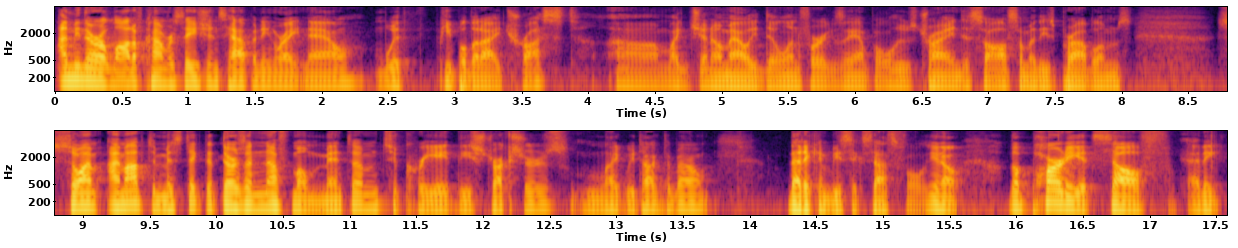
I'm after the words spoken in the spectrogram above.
I mean, there are a lot of conversations happening right now with people that I trust, um, like Jen O'Malley Dillon, for example, who's trying to solve some of these problems. So I'm I'm optimistic that there's enough momentum to create these structures, like we talked about, that it can be successful. You know, the party itself, I think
